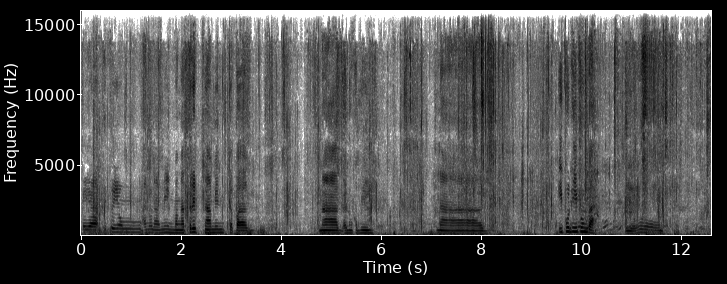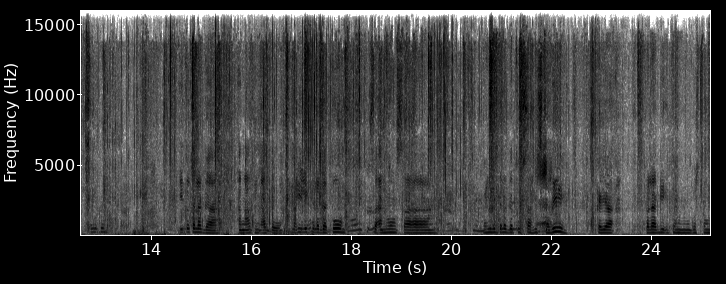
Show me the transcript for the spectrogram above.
Kaya ito yung ano namin, mga trip namin kapag nag ano kami nag ipon-ipon ba? Ayun. Ito talaga ang aking apo. Mahilig talaga to sa ano sa mahilig talaga to sa history. Kaya palagi itong gustong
